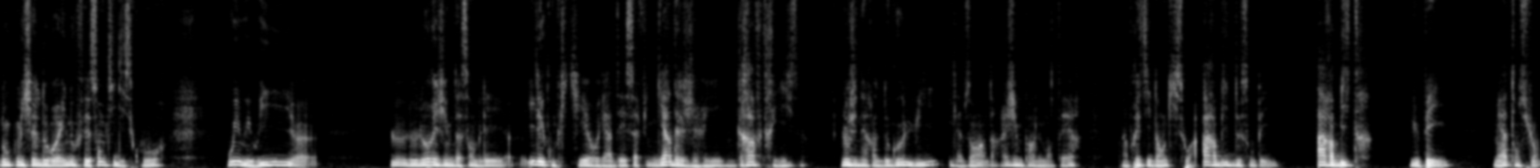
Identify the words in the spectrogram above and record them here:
Donc Michel Debré nous fait son petit discours. Oui, oui, oui, euh, le, régime d'assemblée, il est compliqué, regardez, ça fait une guerre d'Algérie, une grave crise. Le général de Gaulle, lui, il a besoin d'un régime parlementaire, d'un président qui soit arbitre de son pays. Arbitre du pays. Mais attention,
